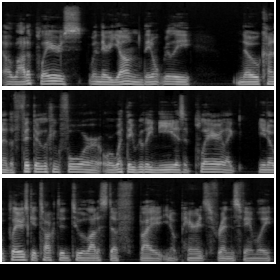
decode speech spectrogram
a lot of players when they're young, they don't really know kind of the fit they're looking for or what they really need as a player. Like, you know, players get talked into a lot of stuff by, you know, parents, friends, family,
